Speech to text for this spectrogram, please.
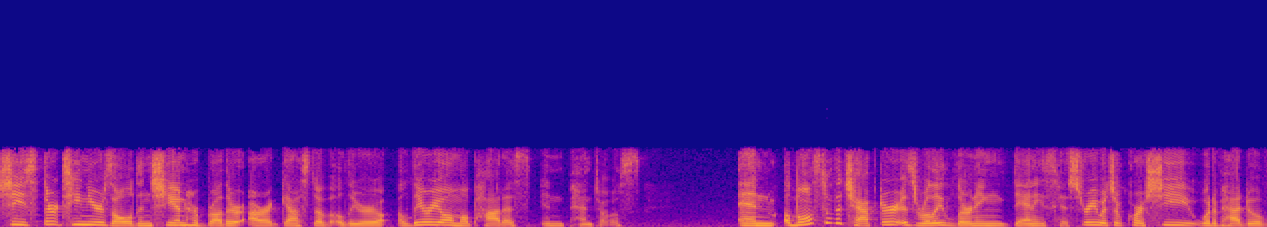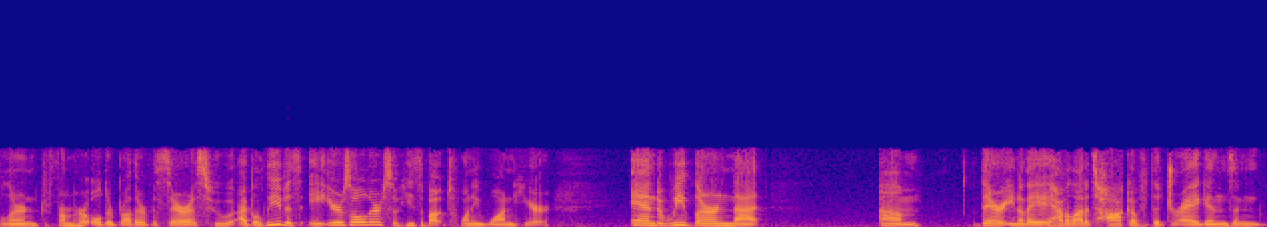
She's 13 years old, and she and her brother are a guest of Illyrio, Mopatis in Pentos. And most of the chapter is really learning Dany's history, which of course she would have had to have learned from her older brother Viserys, who I believe is eight years older, so he's about 21 here. And we learn that um, there, you know, they have a lot of talk of the dragons, and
